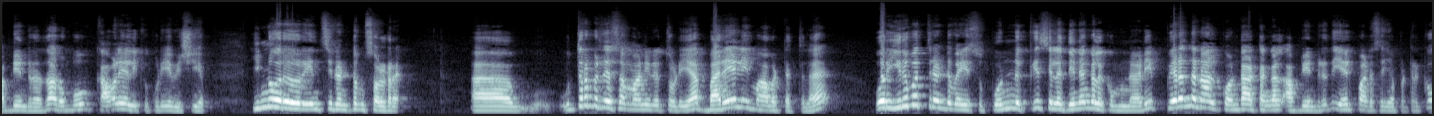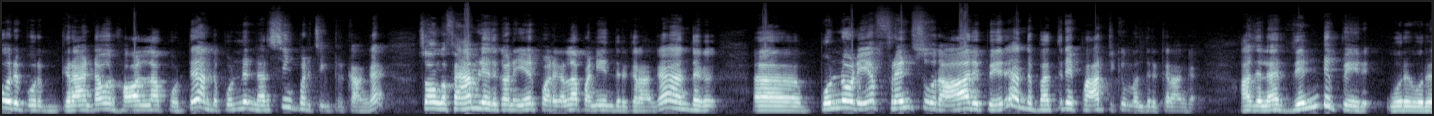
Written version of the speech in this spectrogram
அப்படின்றது தான் ரொம்பவும் கவலை அளிக்கக்கூடிய விஷயம். இன்னொரு ஒரு இன்சிடென்ட்டும் சொல்றேன். உத்தரப்பிரதேச மாநிலத்துடைய பரேலி மாவட்டத்தில் ஒரு இருபத்தி ரெண்டு வயசு பொண்ணுக்கு சில தினங்களுக்கு முன்னாடி பிறந்த நாள் கொண்டாட்டங்கள் அப்படின்றது ஏற்பாடு செய்யப்பட்டிருக்கு. ஒரு ஒரு கிராண்டா ஒரு ஹால்லாம் போட்டு அந்த பொண்ணு நர்சிங் படிச்சுக்கிட்டு இருக்காங்க. ஸோ அவங்க ஃபேமிலி அதுக்கான ஏற்பாடுகள்லாம் பண்ணியிருந்திருக்கிறாங்க. அந்த பொண்ணுடைய ஃப்ரெண்ட்ஸ் ஒரு ஆறு பேர் அந்த பர்த்டே பார்ட்டிக்கும் வந்திருக்கிறாங்க. அதில் ரெண்டு பேர் ஒரு ஒரு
